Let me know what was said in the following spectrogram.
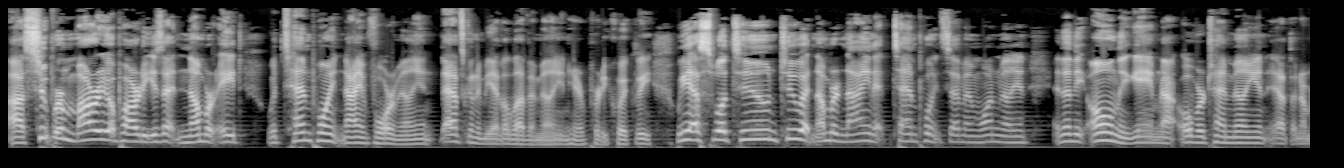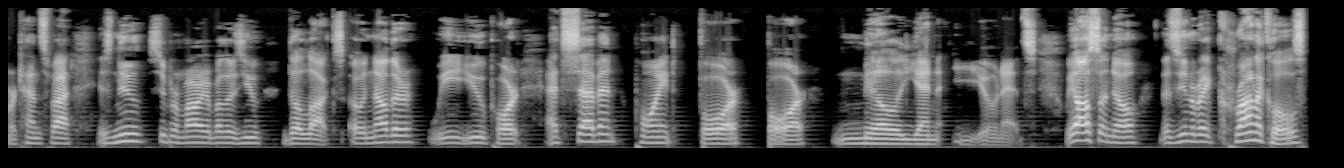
Uh, Super Mario Party is at number eight with 10.94 million. That's going to be at 11 million here pretty quickly. We have Splatoon 2 at number nine at 10.71 million, and then the only game not over 10 million at the number 10 spot is New Super Mario Brothers U Deluxe, another Wii U port at 7.44 million units. We also know that Xenoblade Chronicles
